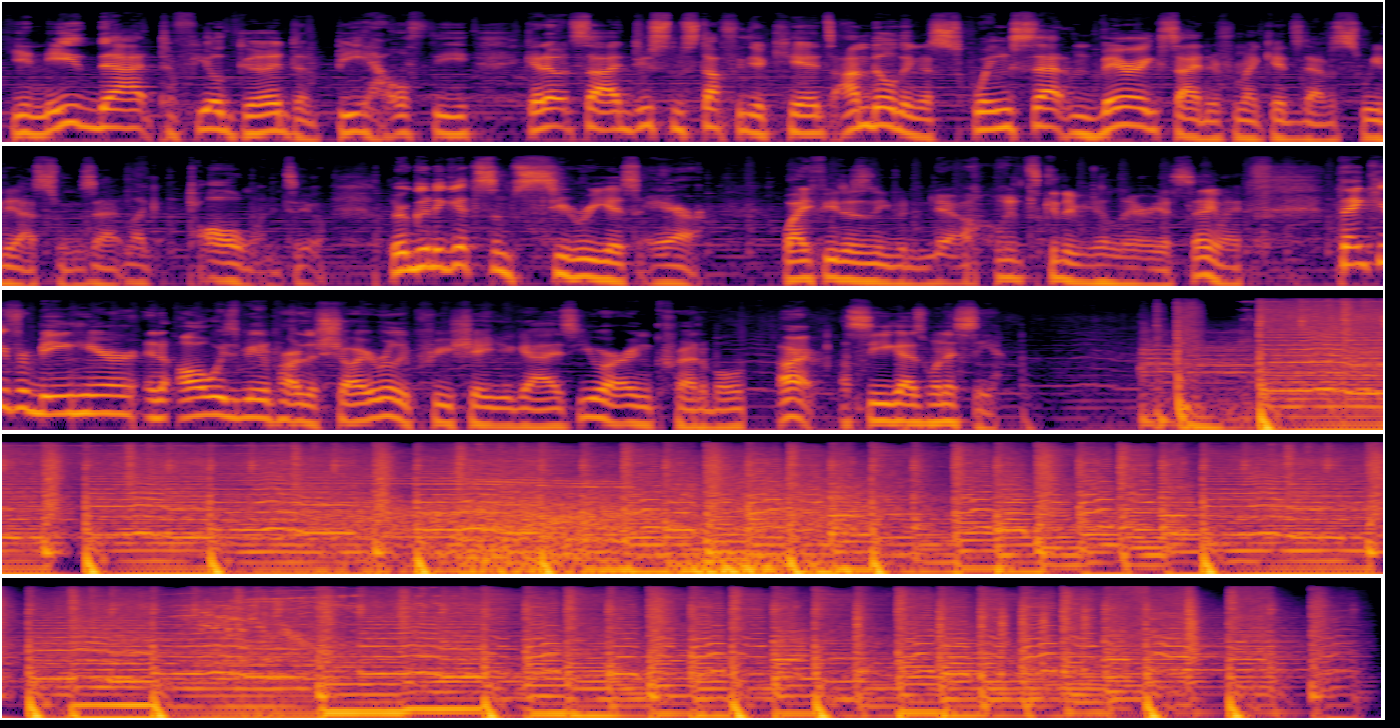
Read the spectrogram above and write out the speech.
You need that to feel good, to be healthy. Get outside, do some stuff with your kids. I'm building a swing set. I'm very excited for my kids to have a sweet ass swing set, like a tall one too. They're gonna get some serious air. Wifey doesn't even know. It's going to be hilarious. Anyway, thank you for being here and always being a part of the show. I really appreciate you guys. You are incredible. All right, I'll see you guys when I see you.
